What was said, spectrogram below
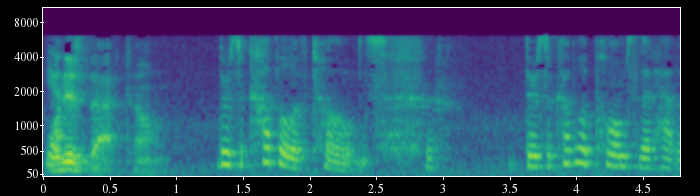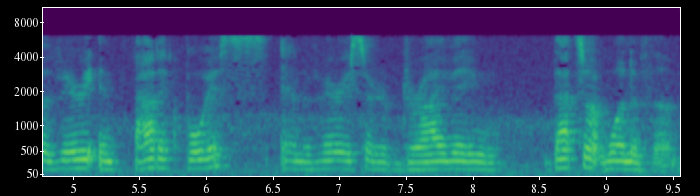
What Yeah. is that tone? There's a couple of tones. there's a couple of poems that have a very emphatic voice and a very sort of driving. That's not one of them.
